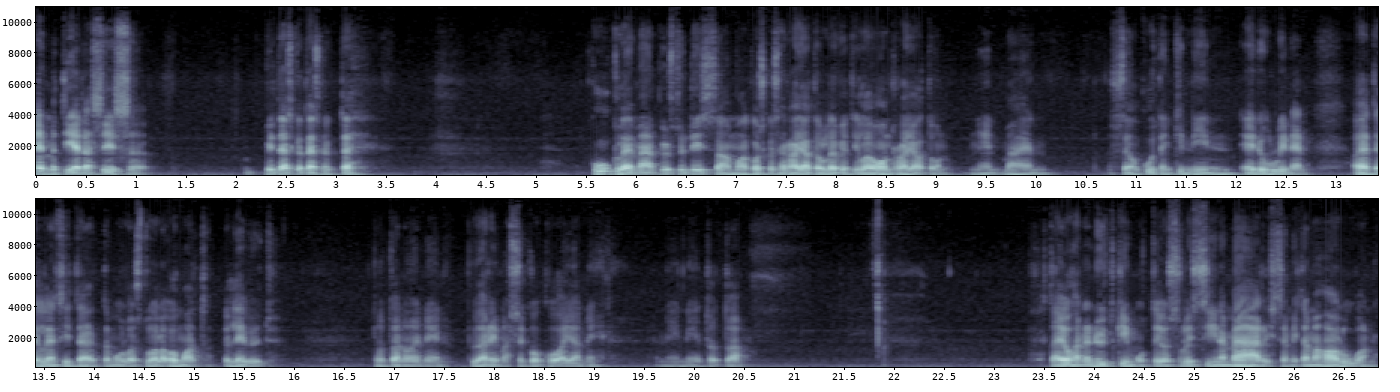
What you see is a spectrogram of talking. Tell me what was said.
en mä tiedä, siis pitäisikö tässä nyt Google mä en pysty dissaamaan, koska se rajaton levytila on rajaton, niin mä en, se on kuitenkin niin edullinen ajatellen sitä, että mulla olisi tuolla omat levyt tota noin, niin, pyörimässä koko ajan, niin, niin, niin tota, tai onhan ne nytkin, mutta jos olisi siinä määrissä, mitä mä haluan,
